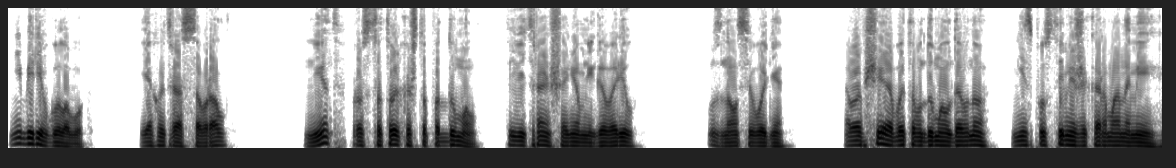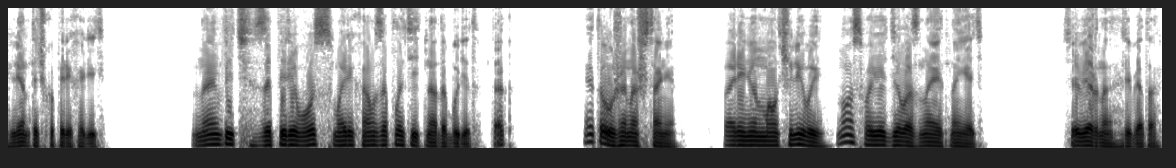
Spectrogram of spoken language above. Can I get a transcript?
не бери в голову. Я хоть раз соврал? Нет, просто только что подумал. Ты ведь раньше о нем не говорил. Узнал сегодня. А вообще об этом думал давно. Не с пустыми же карманами ленточку переходить. Нам ведь за перевоз морякам заплатить надо будет, так? Это уже наш Саня. Парень он молчаливый, но свое дело знает наять. Все верно, ребята.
